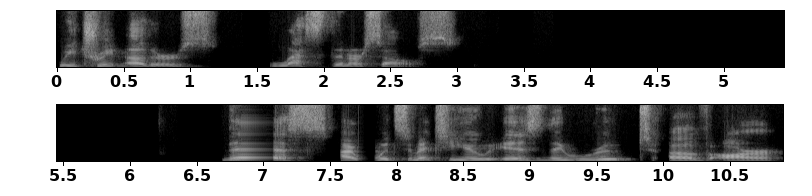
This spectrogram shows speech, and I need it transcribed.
we treat others less than ourselves. This, I would submit to you, is the root of our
